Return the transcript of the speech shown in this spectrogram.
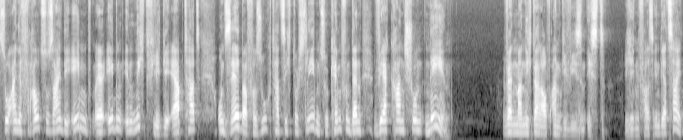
so eine Frau zu sein, die eben, äh, eben nicht viel geerbt hat und selber versucht hat, sich durchs Leben zu kämpfen. Denn wer kann schon nähen, wenn man nicht darauf angewiesen ist? Jedenfalls in der Zeit.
